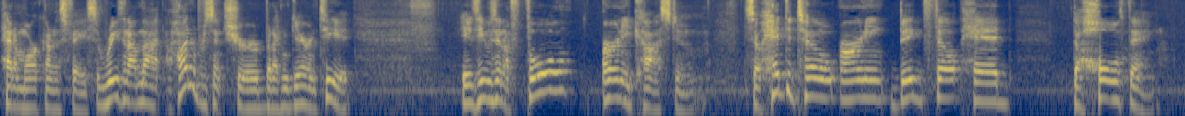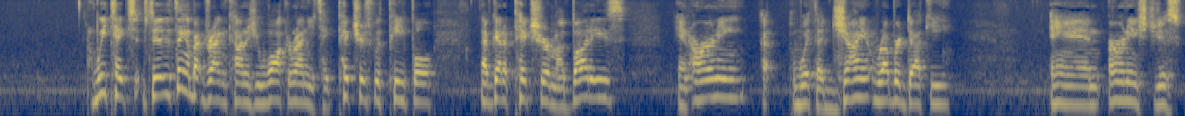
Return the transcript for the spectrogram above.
had a mark on his face. The reason I'm not 100% sure, but I can guarantee it, is he was in a full Ernie costume. So head to toe Ernie, big felt head, the whole thing. We take so the thing about Dragon Con is you walk around, you take pictures with people. I've got a picture of my buddies and Ernie uh, with a giant rubber ducky, and Ernie's just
